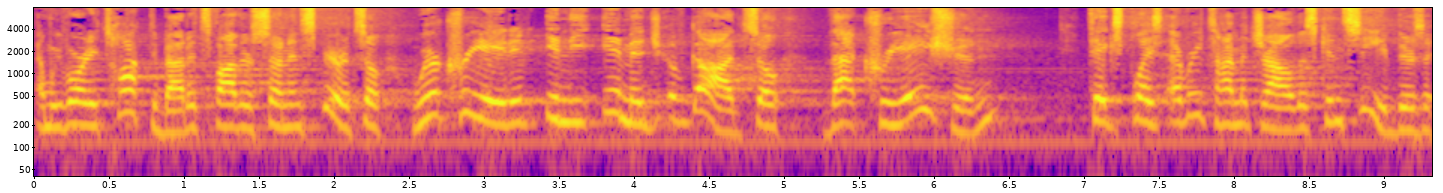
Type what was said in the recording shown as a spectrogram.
And we've already talked about it. it's Father, Son, and Spirit. So we're created in the image of God. So that creation takes place every time a child is conceived. There's a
